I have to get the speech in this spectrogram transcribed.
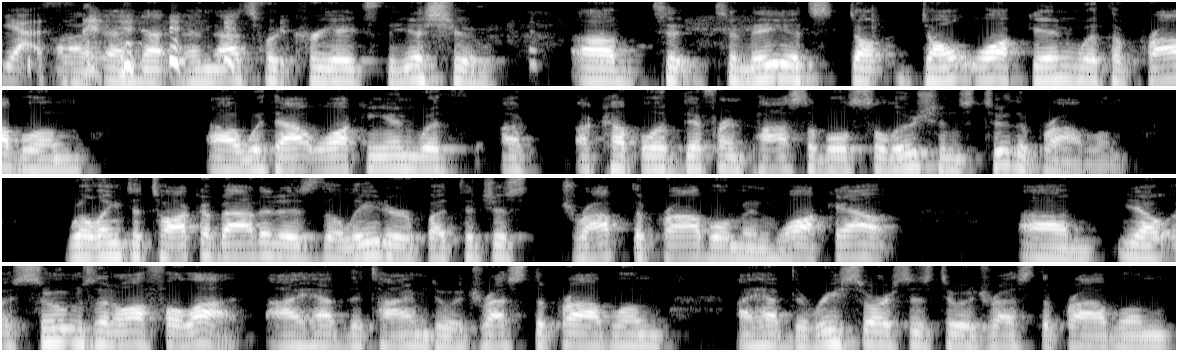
Yes. Uh, and, that, and that's what creates the issue. Um, to, to me, it's don't, don't walk in with a problem uh, without walking in with a, a couple of different possible solutions to the problem. Willing to talk about it as the leader, but to just drop the problem and walk out, um, you know, assumes an awful lot. I have the time to address the problem. I have the resources to address the problem.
